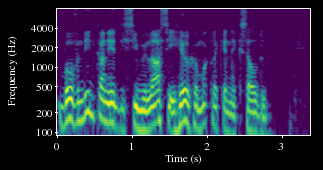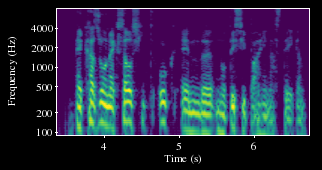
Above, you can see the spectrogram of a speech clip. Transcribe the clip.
Bovendien kan je die simulatie heel gemakkelijk in Excel doen. Ik ga zo'n Excel-sheet ook in de notitiepagina steken.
